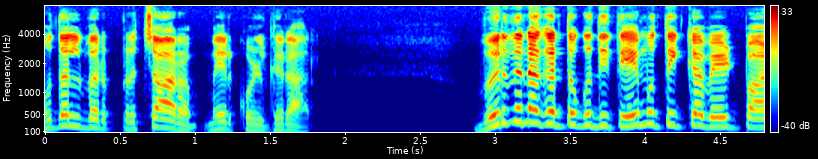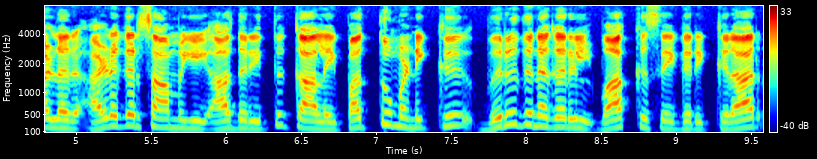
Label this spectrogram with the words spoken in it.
முதல்வர் பிரச்சாரம் மேற்கொள்கிறார். விருதுநகர் தொகுதி தேமுதிக வேட்பாளர் அழகர்சாமியை ஆதரித்து காலை பத்து மணிக்கு விருதுநகரில் வாக்கு சேகரிக்கிறார்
